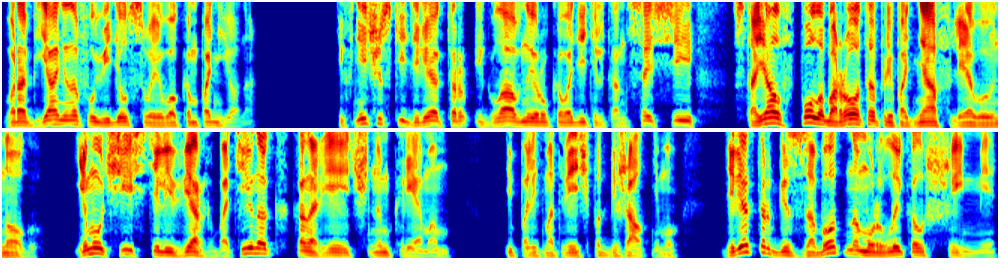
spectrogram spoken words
Воробьянинов увидел своего компаньона. Технический директор и главный руководитель концессии стоял в полоборота, приподняв левую ногу. Ему чистили верх ботинок канареечным кремом. Ипполит Матвеевич подбежал к нему. Директор беззаботно мурлыкал Шимми.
